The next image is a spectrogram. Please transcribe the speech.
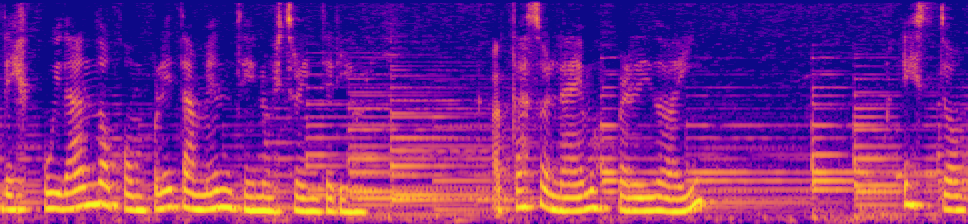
descuidando completamente nuestro interior? ¿Acaso la hemos perdido ahí? Esto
